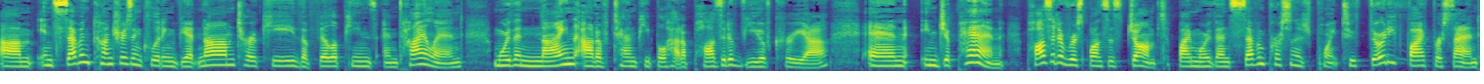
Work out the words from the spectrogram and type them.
Um, in seven countries, including Vietnam, Turkey, the Philippines, and Thailand, more than nine out of 10 people had a positive view of Korea. And in Japan, positive responses jumped by more than seven percentage point to 35%.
